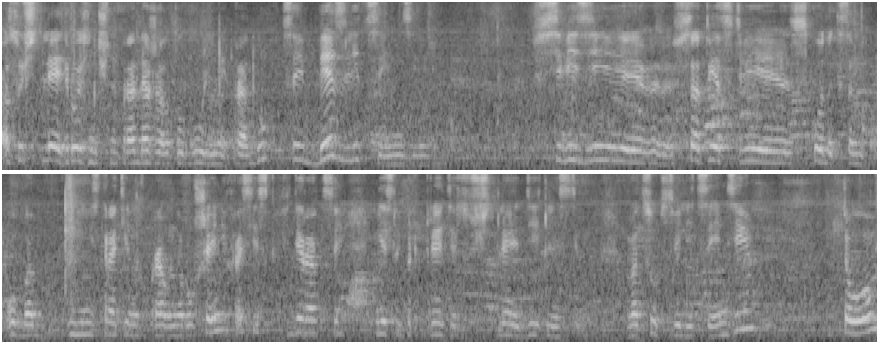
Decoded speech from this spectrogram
осуществляет розничную продажу алкогольной продукции без лицензии. В связи, в соответствии с Кодексом об административных правонарушениях Российской Федерации, если предприятие осуществляет деятельность в отсутствии лицензии, то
